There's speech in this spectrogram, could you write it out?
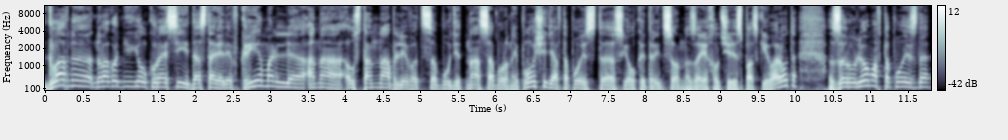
Главную новогоднюю елку России доставили в Кремль. Она устанавливаться будет на Соборной площади. Автопоезд э, с елкой традиционно заехал через Спасские ворота. За рулем автопоезда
